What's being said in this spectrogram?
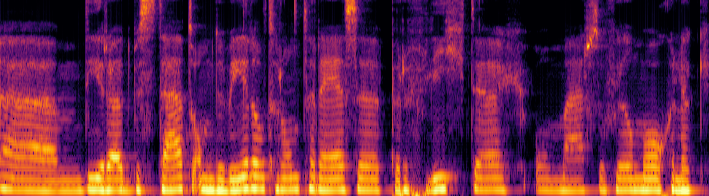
um, die eruit bestaat om de wereld rond te reizen per vliegtuig, om maar zoveel mogelijk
